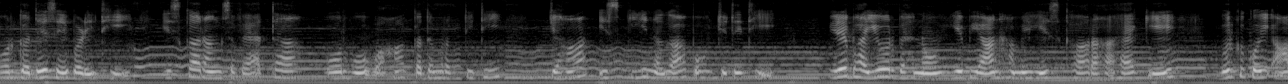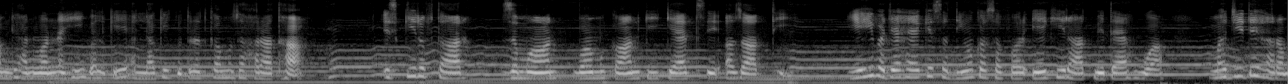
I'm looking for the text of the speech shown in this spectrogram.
اور گدے سے بڑی تھی۔ اس کا رنگ سفید تھا اور وہ وہاں قدم رکھتی تھی جہاں اس کی نگاہ پہنچتی تھی۔ میرے بھائیوں اور بہنوں، یہ بیان ہمیں یہ سکھا رہا ہے کہ برق کوئی عام جانور نہیں، بلکہ اللہ کی قدرت کا مظاہرہ تھا۔ اس کی رفتار زمان و مکان کی قید سے آزاد تھی۔ یہی وجہ ہے کہ صدیوں کا سفر ایک ہی رات میں طے ہوا۔ مسجد حرم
